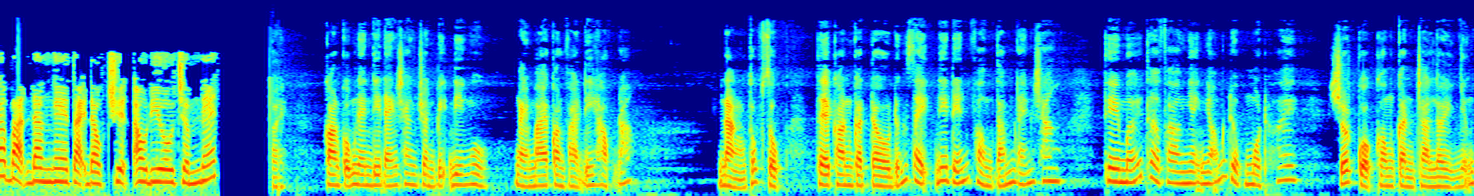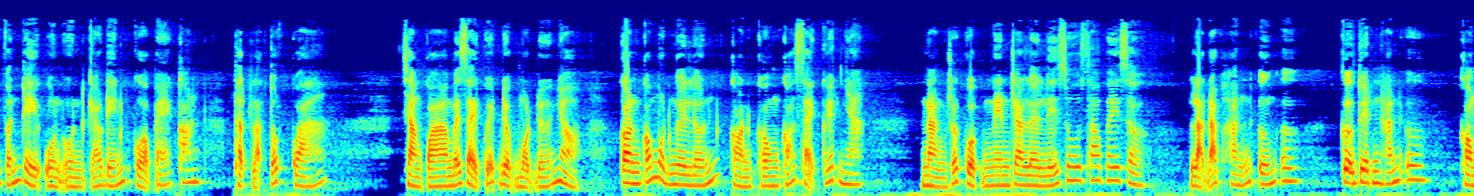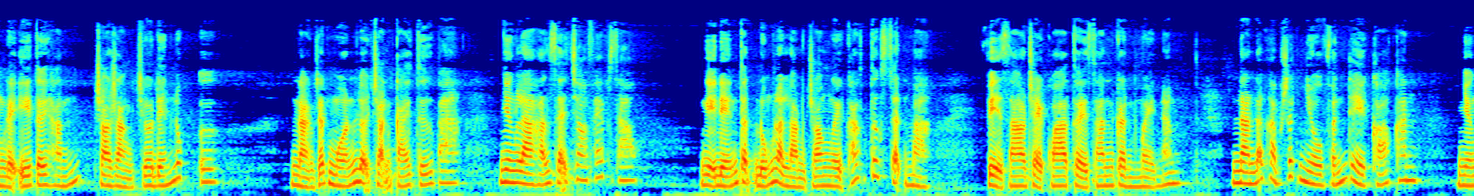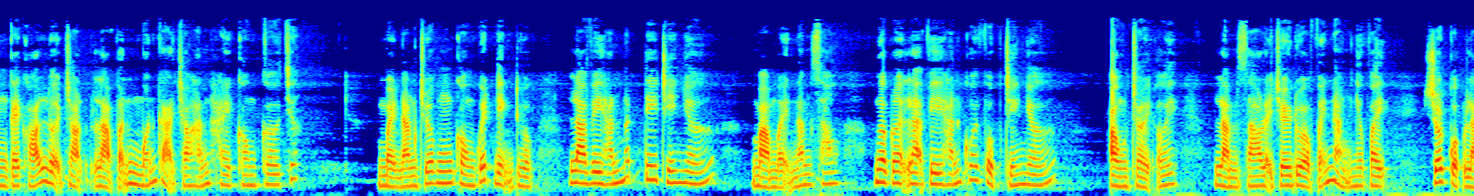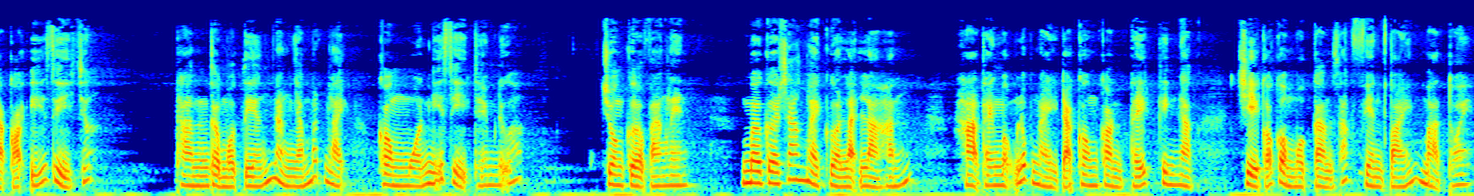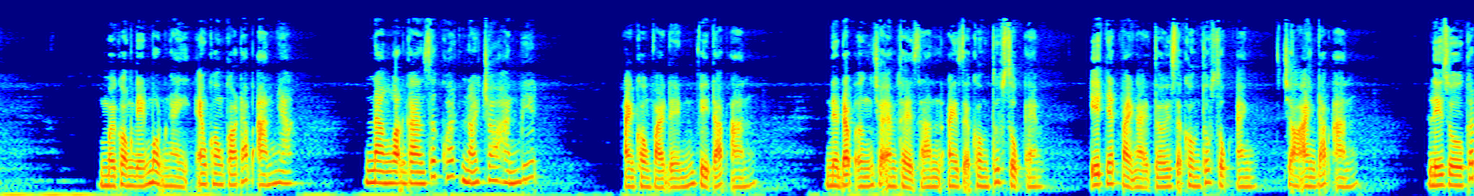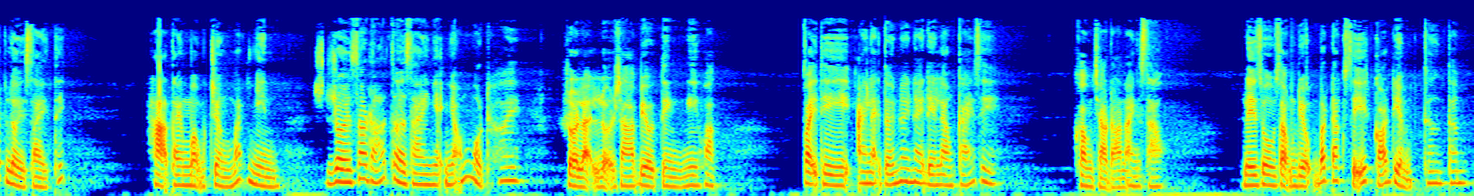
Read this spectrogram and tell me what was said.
Các bạn đang nghe tại đọc chuyện audio.net con cũng nên đi đánh răng chuẩn bị đi ngủ, ngày mai còn phải đi học đó. Nàng thúc giục, thế con gật đầu đứng dậy đi đến phòng tắm đánh răng, thì mới thở phào nhẹ nhõm được một hơi, rốt cuộc không cần trả lời những vấn đề ồn ồn kéo đến của bé con, thật là tốt quá. Chẳng qua mới giải quyết được một đứa nhỏ, còn có một người lớn còn không có giải quyết nha. Nàng rốt cuộc nên trả lời Lý Du sao bây giờ? Là đáp hắn ứng ư, cự tuyệt hắn ư, không để ý tới hắn, cho rằng chưa đến lúc ư. Nàng rất muốn lựa chọn cái thứ ba, nhưng là hắn sẽ cho phép sao? Nghĩ đến thật đúng là làm cho người khác tức giận mà. Vì sao trải qua thời gian gần 10 năm, nàng đã gặp rất nhiều vấn đề khó khăn, nhưng cái khó lựa chọn là vẫn muốn cả cho hắn hay không cơ chứ. 10 năm trước không quyết định được là vì hắn mất đi trí nhớ, mà 10 năm sau ngược lại là vì hắn khôi phục trí nhớ. Ông trời ơi, làm sao lại chơi đùa với nàng như vậy? Rốt cuộc là có ý gì chứ? Than thở một tiếng nàng nhắm mắt lại, không muốn nghĩ gì thêm nữa. Chuông cửa vang lên, mở cửa ra ngoài cửa lại là hắn. Hạ Thanh Mộng lúc này đã không còn thấy kinh ngạc, chỉ có còn một cảm giác phiền toái mà thôi. Mới không đến một ngày em không có đáp án nha. Nàng ngọn gàng dứt khoát nói cho hắn biết. Anh không phải đến vì đáp án. Nếu đáp ứng cho em thời gian anh sẽ không thúc giục em. Ít nhất vài ngày tới sẽ không thúc giục anh, cho anh đáp án. Lý Du cất lời giải thích. Hạ Thanh Mộng trừng mắt nhìn, rồi sau đó thở dài nhẹ nhõm một hơi, rồi lại lộ ra biểu tình nghi hoặc. Vậy thì anh lại tới nơi này để làm cái gì? Không chào đón anh sao? Lý Du giọng điệu bất đắc dĩ có điểm thương tâm.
